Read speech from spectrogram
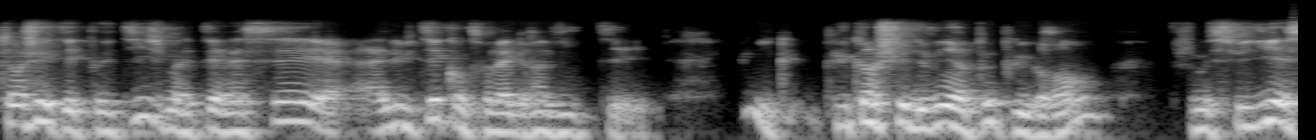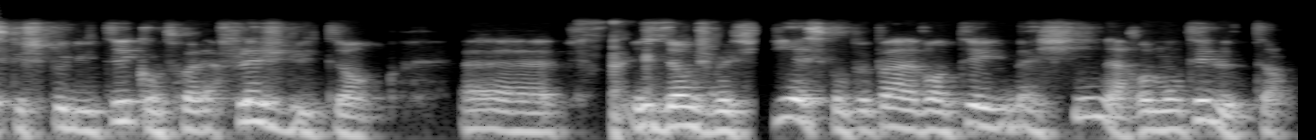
quand j'étais petit, je m'intéressais à lutter contre la gravité. Puis, puis, quand je suis devenu un peu plus grand, je me suis dit, est-ce que je peux lutter contre la flèche du temps? Euh, et donc, je me suis dit, est-ce qu'on ne peut pas inventer une machine à remonter le temps?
